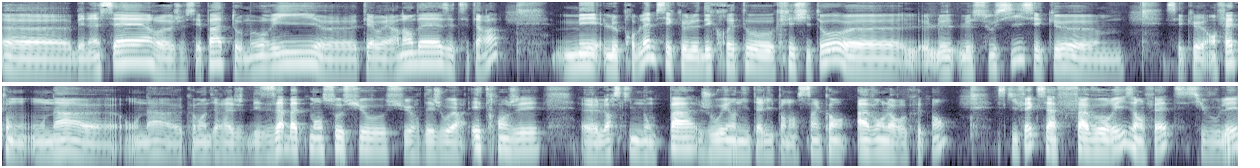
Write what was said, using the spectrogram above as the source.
euh, Benasser, euh, je sais pas, Tomori, euh, Théo Hernandez, etc. Mais le problème, c'est que le Decreto Crescito, euh, le, souci, c'est que, euh, que, en fait, on, a, euh, on a, comment dirais-je, des abattements sociaux sur des joueurs étrangers lorsqu'ils n'ont pas joué en Italie pendant 5 ans avant leur recrutement. Ce qui fait que ça favorise, en fait, si vous voulez,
